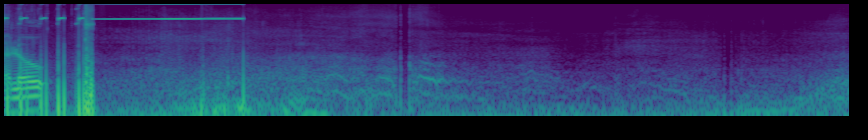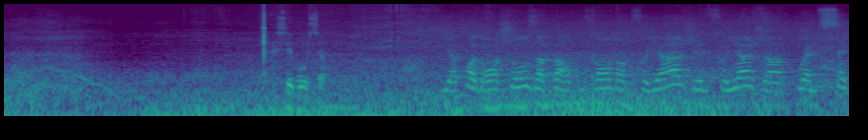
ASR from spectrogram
Hello. C'est beau ça. Il n'y a pas grand chose à part du vent dans le feuillage et le feuillage a un poil sec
